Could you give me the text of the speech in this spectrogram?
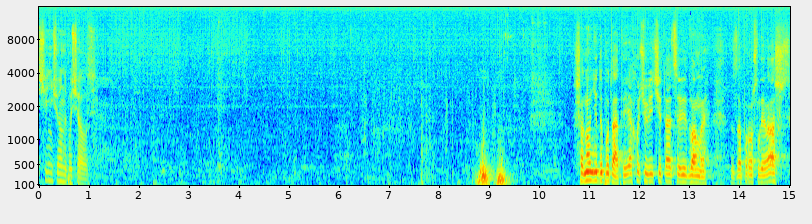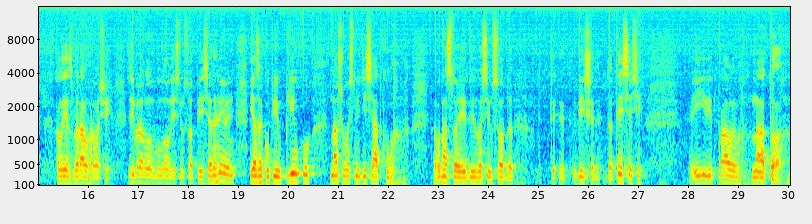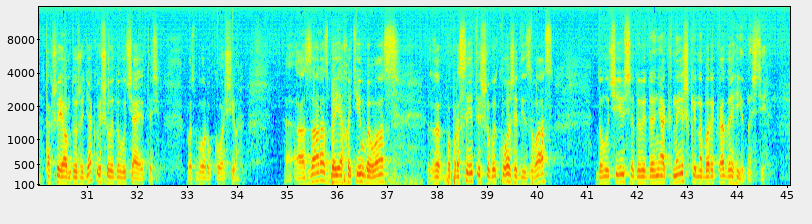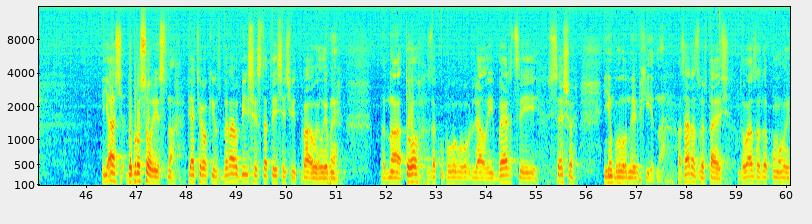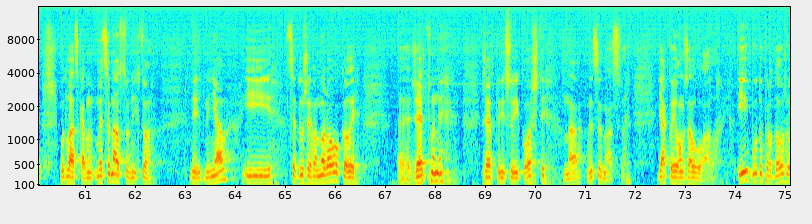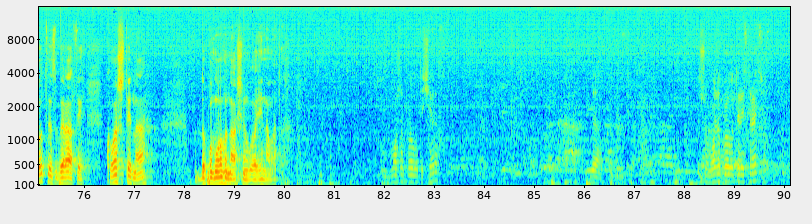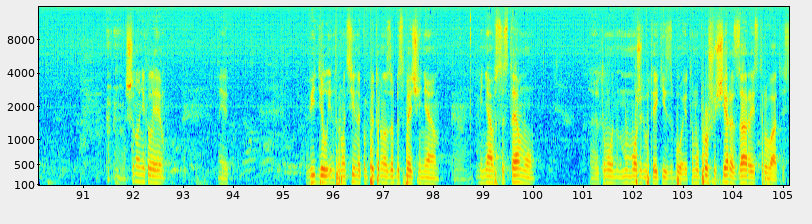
ще нічого не почалося. Шановні депутати, я хочу відчитатися від вами за прошлий раз, коли я збирав гроші. Зібрало було 850 гривень. Я закупив плівку, нашу 80-ку. Вона стоїть від 800 до більше до тисячі. І відправив на АТО. Так що я вам дуже дякую, що ви долучаєтесь по збору коштів. А зараз би я хотів би вас попросити, щоб кожен із вас долучився до видання книжки на барикадах гідності. Я добросовісно 5 років збирав, більше 100 тисяч відправили ми на АТО, закупували і берці, і все, що їм було необхідно. А зараз звертаюся до вас за допомогою. Будь ласка, меценатство ніхто не відміняв. І це дуже гонорово, коли е, жертвини жертвують свої кошти на меценатство. Дякую вам за увагу. І буду продовжувати збирати кошти на допомогу нашим воїнам. Можна пробувати ще раз? Можна пробувати реєстрацію? Шановні колеги, е, відділ інформаційно-комп'ютерного забезпечення міняв систему, е, тому можуть бути якісь збої. Тому прошу ще раз зареєструватись.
